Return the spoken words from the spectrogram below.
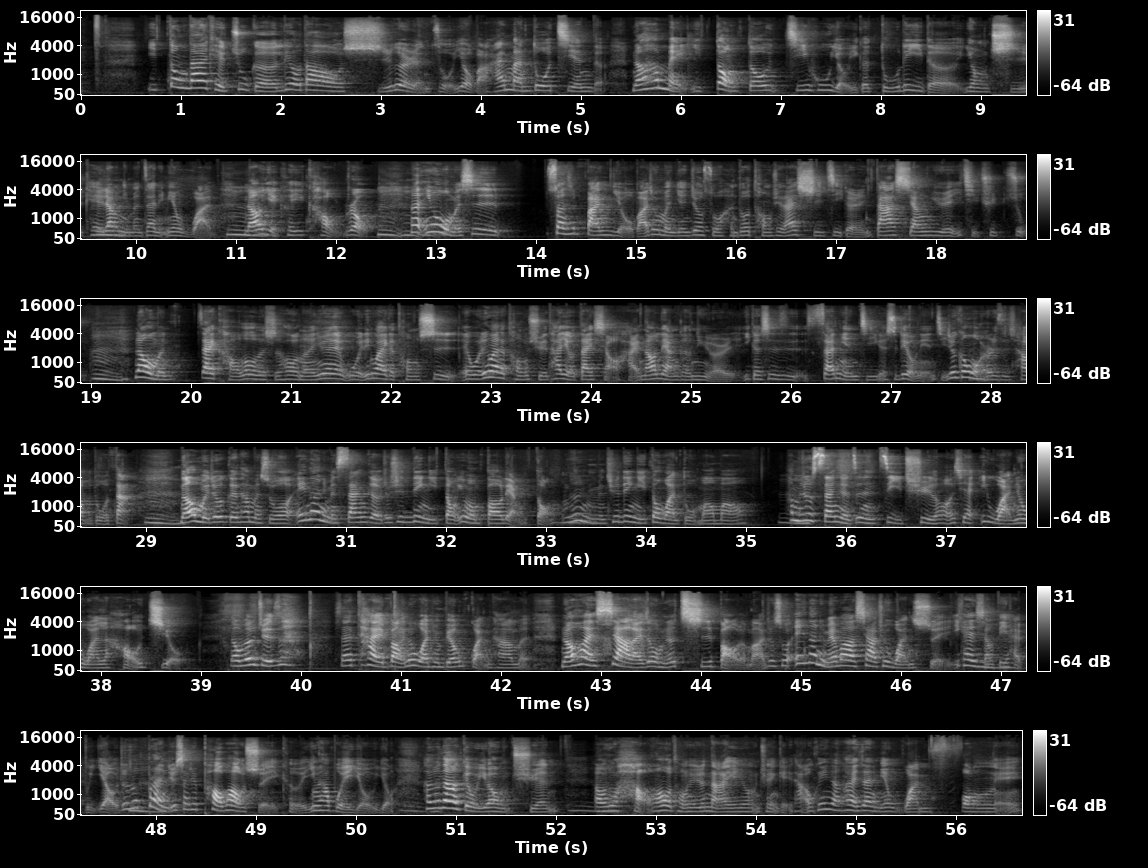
一栋大概可以住个六到十个人左右吧，还蛮多间的。然后它每一栋都几乎有一个独立的泳池，可以让你们在里面玩，嗯、然后也可以烤肉。嗯、那因为我们是算是班游吧，就我们研究所很多同学，大概十几个人，大家相约一起去住。嗯，那我们。在烤肉的时候呢，因为我另外一个同事，诶、欸，我另外一个同学他有带小孩，然后两个女儿，一个是三年级，一个是六年级，就跟我儿子差不多大。嗯，然后我们就跟他们说，诶、欸，那你们三个就去另一栋，因为我们包两栋，我们说你们去另一栋玩躲猫猫，嗯、他们就三个真的自己去了，而且一玩就玩了好久，然后我们就觉得这。实在太棒，就完全不用管他们。然后后来下来之后，我们就吃饱了嘛，就说：“哎、欸，那你们要不要下去玩水？”一开始小弟还不要，嗯、就说：“不然你就下去泡泡水可以，因为他不会游泳。嗯”他说：“那要给我游泳圈。嗯”然后我说：“好。”然后我同学就拿一个游泳圈给他。我跟你讲，他也在里面玩疯哎、欸。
